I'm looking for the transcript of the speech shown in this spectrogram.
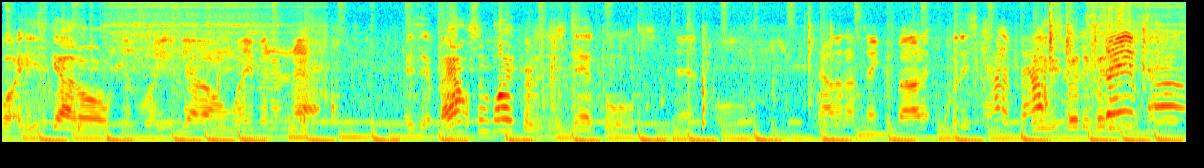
What he's got on? What he's got on way better than that. Is it bouncing, Blake, or is it just dead pools? Deadpool. Now that I think about it. But he's kind of bouncing But- at but- the same time.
